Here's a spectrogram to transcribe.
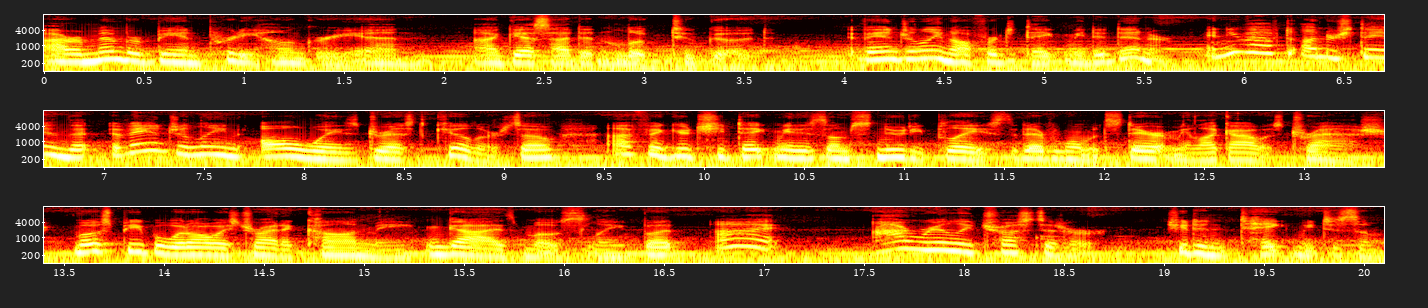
I remember being pretty hungry, and I guess I didn't look too good. Evangeline offered to take me to dinner. And you have to understand that Evangeline always dressed killer, so I figured she'd take me to some snooty place that everyone would stare at me like I was trash. Most people would always try to con me, guys mostly, but I I really trusted her. She didn't take me to some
